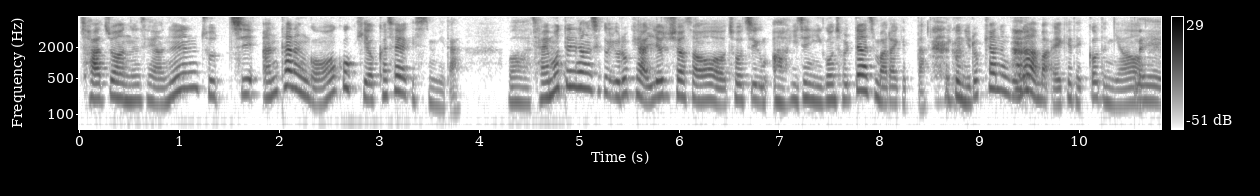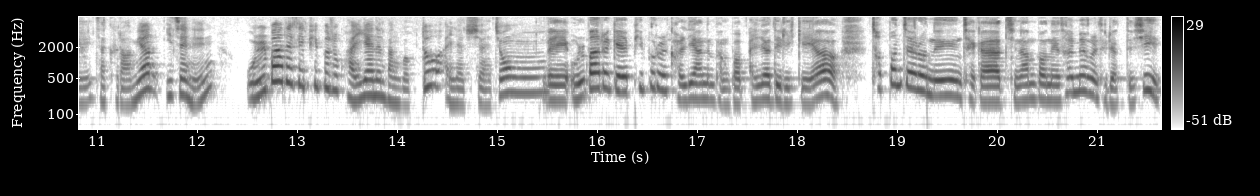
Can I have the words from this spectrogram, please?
자주 하는 세안은 좋지 않다는 거 꼭 기억하셔야겠습니다. 와, 잘못된 상식을 이렇게 알려주셔서 저 지금 아, 이젠 이건 절대 하지 말아야겠다. 이건 이렇게 하는구나 막 알게 됐거든요. 네. 자, 그러면 이제는 올바르게 피부를 관리하는 방법도 알려주셔야죠. 네, 올바르게 피부를 관리하는 방법 알려드릴게요. 첫 번째로는 제가 지난번에 설명을 드렸듯이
